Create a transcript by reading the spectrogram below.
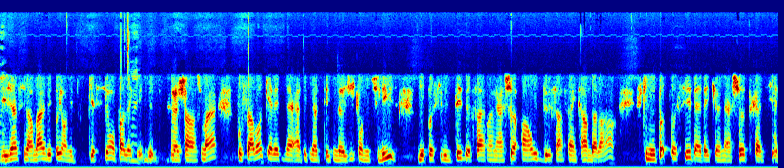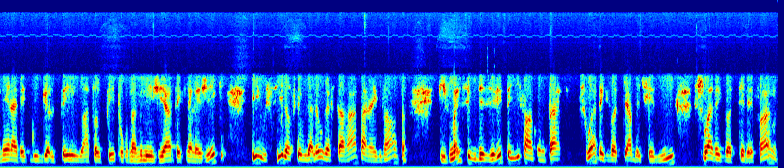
déjà, c'est normal. Des fois, on a des questions. On parle d'un changement. Il faut savoir qu'avec avec notre technologie qu'on utilise, il y a possibilité de faire un achat en haut de 250 ce qui n'est pas possible avec un achat traditionnel avec Google Pay ou Apple Pay pour nommer les géants technologiques. Et aussi, lorsque vous allez au restaurant, par exemple, puis même si vous désirez payer sans contact, soit avec votre carte de crédit, soit avec votre téléphone,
